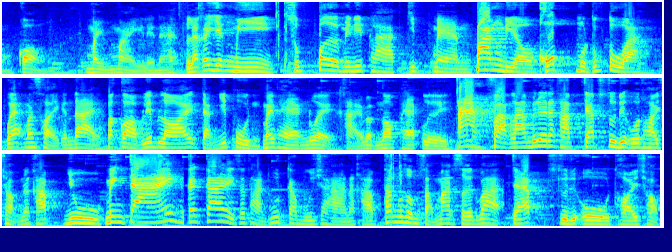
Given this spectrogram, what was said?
2 กล่องใหม่ๆเลยนะ แล้วก็ยังมีซุปเปอร์มินิพลากิตแมนปั้งเดียว ครบหมดทุกตัว แวะมาสอยกันได้ ประกอบเรียบร้อยจากญี่ปุ่นไม่แพงด้วยขายแบบนอกแพ็คเลย อะ ฝากร้านไปด้วยนะครับ j a p Studio Toy Shop นะครับ อยู่เมงจายใกล้ๆ สถานทูตกัมพูชานะครับ ท่านผู้ชมสามารถเซิร์ชว่า j a p Studio Toy Shop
